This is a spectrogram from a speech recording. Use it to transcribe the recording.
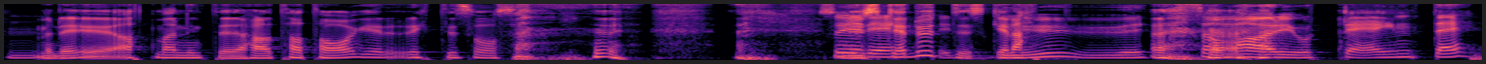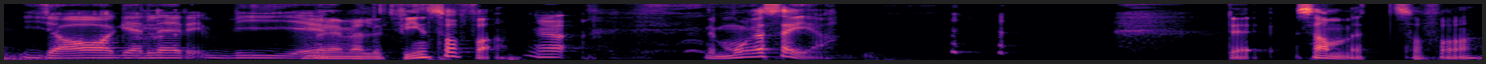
Men det är att man inte har tagit tag i det riktigt så. Så Nu ska du inte skratta. du som har gjort det, inte jag eller vi. Men det är en väldigt fin soffa. Ja. Det må jag säga. Det är sammetssoffa.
